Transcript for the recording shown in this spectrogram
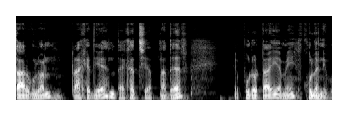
তারগুলো রাখে দিয়ে দেখাচ্ছি আপনাদের। পুরোটাই আমি খুলে নিব।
